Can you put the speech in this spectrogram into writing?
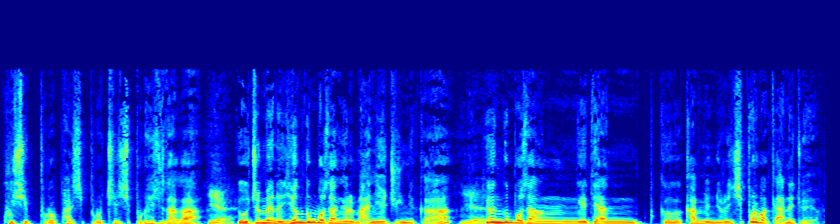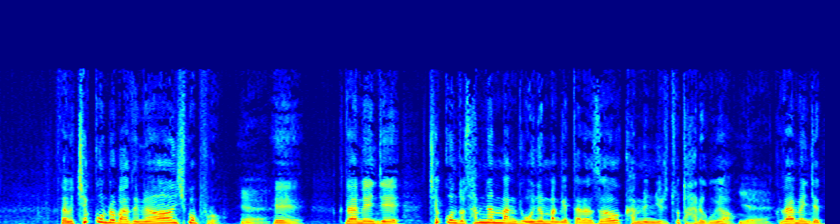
90% 80% 70% 해주다가 예. 요즘에는 현금 보상을 많이 해주니까 현금 보상에 대한 그 감면율은 10%밖에 안 해줘요. 그다음에 채권으로 받으면 15%. 예. 예. 그다음에 이제 채권도 3년 만기, 5년 만기에 따라서 감면율이 또 다르고요. 예. 그다음에 이제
